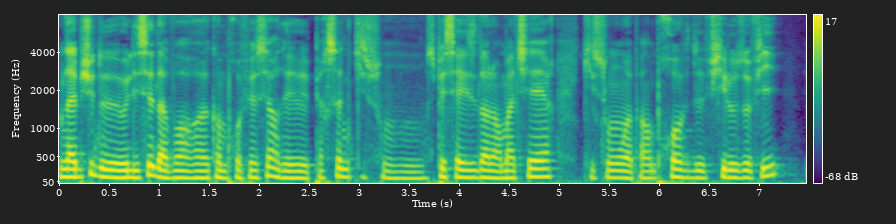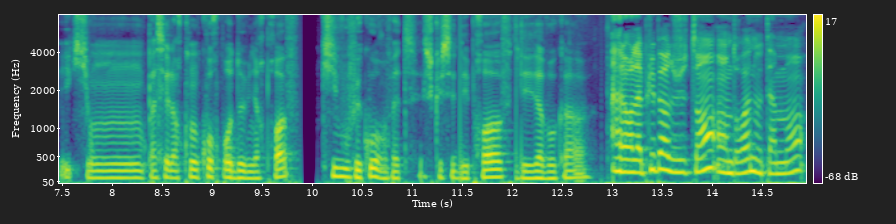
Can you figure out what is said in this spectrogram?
On a l'habitude au lycée d'avoir comme professeurs des personnes qui sont spécialisées dans leur matière, qui sont par exemple profs de philosophie et qui ont passé leur concours pour devenir prof. Qui vous fait cours en fait? Est-ce que c'est des profs, des avocats? Alors la plupart du temps, en droit notamment,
